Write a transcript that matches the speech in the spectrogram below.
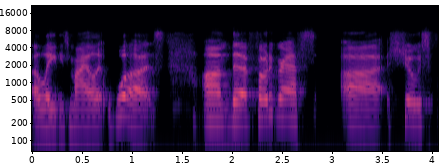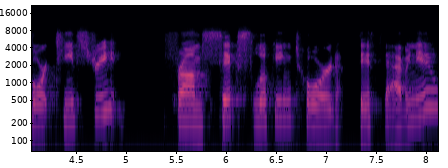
a ladies' mile it was. Um, the photographs uh, shows 14th Street from 6th looking toward 5th Avenue.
